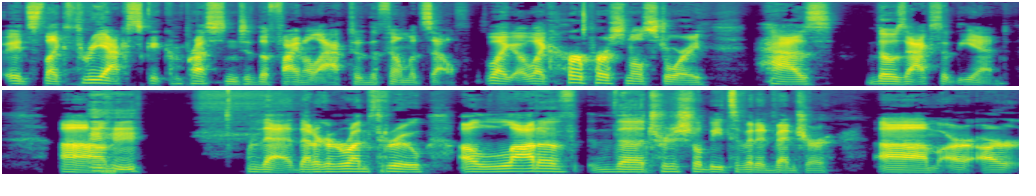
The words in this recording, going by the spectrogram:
it's like three acts get compressed into the final act of the film itself. Like like her personal story has those acts at the end. Um, Mhm. that that are going to run through a lot of the traditional beats of an adventure um are are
